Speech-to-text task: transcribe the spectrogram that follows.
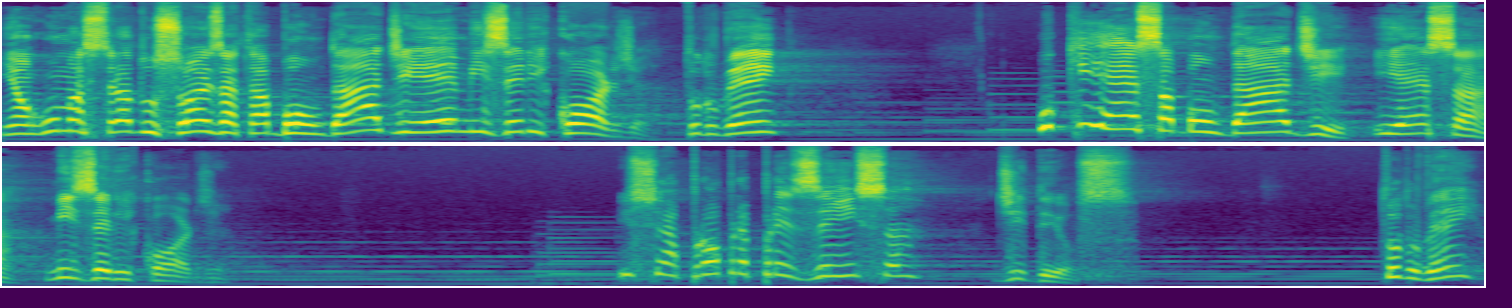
Em algumas traduções até bondade e misericórdia. Tudo bem? O que é essa bondade e essa misericórdia? Isso é a própria presença de Deus. Tudo bem?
